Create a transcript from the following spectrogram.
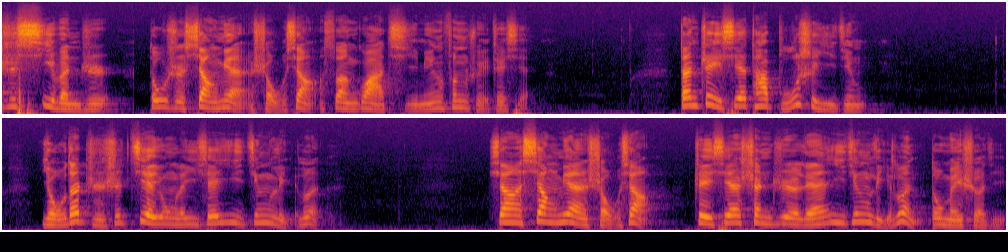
是细问之，都是相面、手相、算卦、起名、风水这些。但这些它不是《易经》，有的只是借用了一些《易经》理论，像相面、手相这些，甚至连《易经》理论都没涉及。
